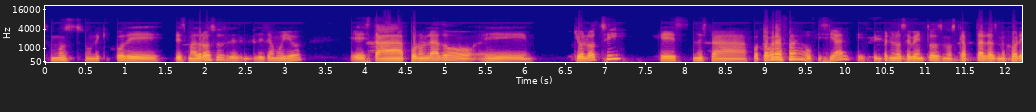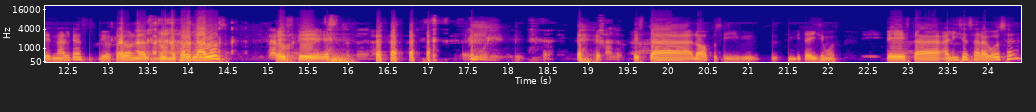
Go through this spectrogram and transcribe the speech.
somos un equipo de desmadrosos, les, llamo yo. Está por un lado eh, Yolotzi, que es nuestra fotógrafa oficial, que siempre en los eventos nos capta las mejores nalgas, perdón, los mejores lados. este... está, no, pues sí, invitadísimos. Eh, está Alicia Zaragoza,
